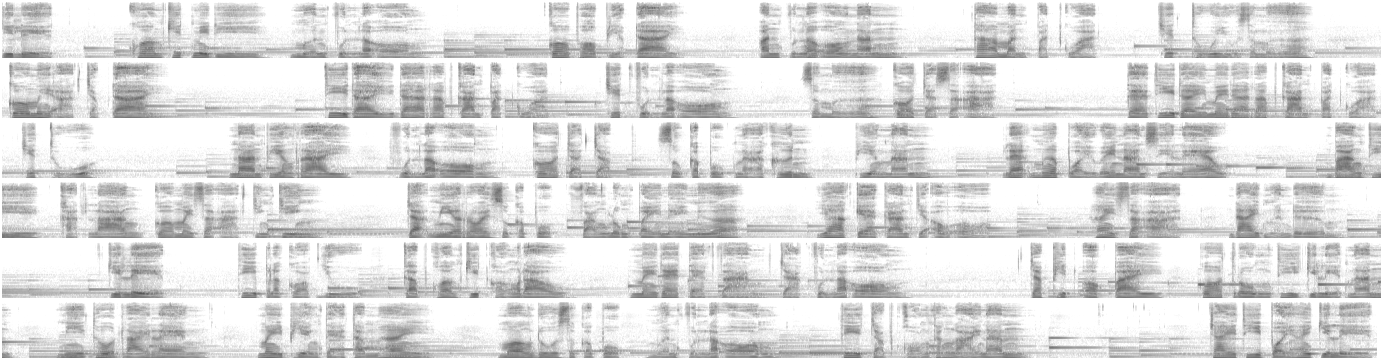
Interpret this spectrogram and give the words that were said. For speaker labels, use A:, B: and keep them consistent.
A: กิเลส ความคิดไม่ดีเหมือนฝุ่นละออง ก็พอเปรียบได้ อันฝุ่นละอองนั้น ถ้ามันปัดกวาด เช็ดถูอยู่เสมอ ก็ไม่อาจจับได้ ที่ใดได้รับการปัดกวาด เช็ดฝุ่นละออง เสมอก็จะสะอาด แต่ที่ใดไม่ได้รับการปัดกวาดเช็ดถู นานเพียงไร ฝุ่นละอองก็จะจับสกปรกหนาขึ้น เพียงนั้น และเมื่อปล่อยไว้นานเสียแล้ว บางทีขัดล้างก็ไม่สะอาดจริง ๆ จะมีรอยสกปรกฝังลงไปในเนื้อ ยากแก่การจะเอาออกให้สะอาดได้เหมือนเดิม กิเลสที่ประกอบอยู่ กับความคิดของเราไม่ได้แตกต่างจากฝุ่นละออง จะผิดออกไปก็ตรงที่กิเลสนั้นมีโทษร้ายแรง ไม่เพียงแต่ทำให้ มองดูสกปรกเหมือนฝุ่นละออง ที่จับของทั้งหลายนั้น ใจที่ปล่อยให้กิเลส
